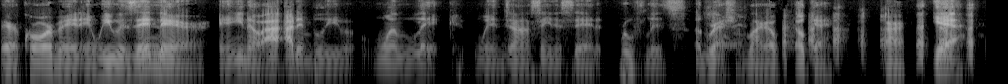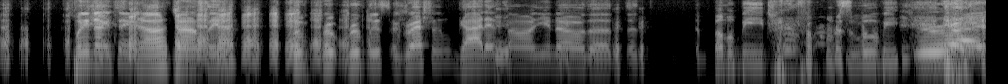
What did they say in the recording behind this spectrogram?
Baron Corbin, and we was in there, and you know I, I didn't believe one lick when John Cena said ruthless aggression. I'm like, oh, okay, all right, yeah, 2019, huh? John Cena, ruthless aggression, guy that's on you know the the the Bumblebee Transformers movie. Right.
